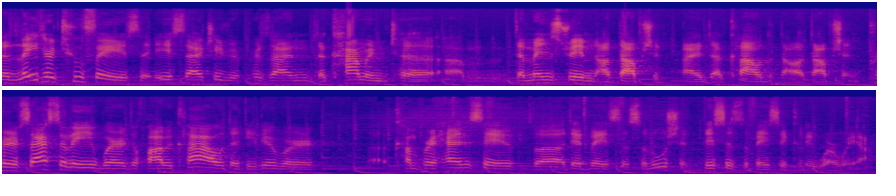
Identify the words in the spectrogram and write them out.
The later two phase is actually represent the current uh, um, the mainstream adoption, right, the cloud adoption. Precisely where the Huawei Cloud deliver uh, comprehensive uh, database solution. This is basically where we are.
